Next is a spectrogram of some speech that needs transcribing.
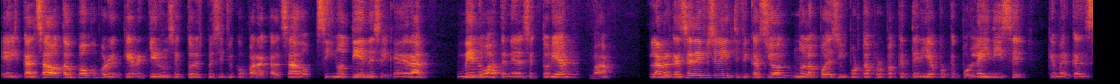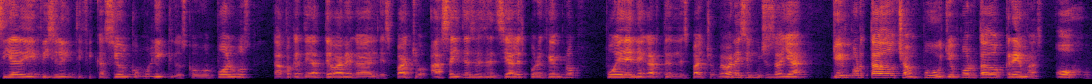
El calzado tampoco porque requiere un sector específico para calzado. Si no tienes el general, menos vas a tener el sectorial, ¿va? La mercancía de difícil identificación no la puedes importar por paquetería porque por ley dice que mercancía de difícil identificación como líquidos, como polvos, la paquetería te va a negar el despacho. Aceites esenciales, por ejemplo, puede negarte el despacho. Me van a decir muchos allá, yo he importado champú, yo he importado cremas. Ojo,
